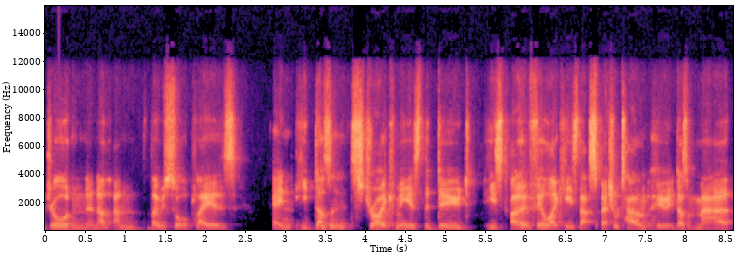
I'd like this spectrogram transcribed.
Jordan and other, and those sort of players. And he doesn't strike me as the dude. He's. I don't feel like he's that special talent who it doesn't matter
